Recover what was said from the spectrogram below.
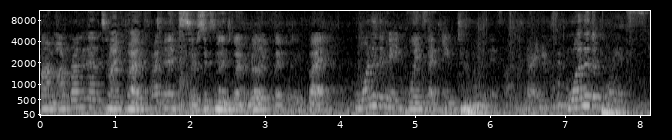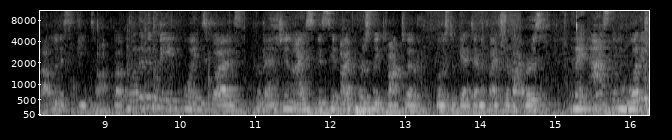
um, I'm running out of time. Five, five minutes or six minutes went really quickly. But one of the main points that came two minutes left, right? One of the points, I'm going to speed talk, but one of the main points was prevention. I specific, I personally talked to most of the identified survivors, and I asked them what it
